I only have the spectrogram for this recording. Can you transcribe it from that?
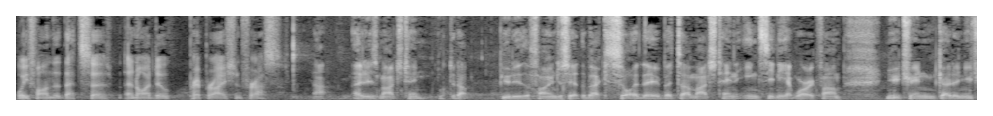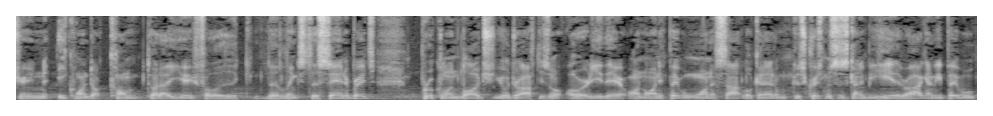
We find that that's a, an ideal preparation for us. No, it is March 10. Looked it up beauty of the phone just out the back side there. But uh, March 10 in Sydney at Warwick Farm. Nutrien, go to nutrienequine.com.au, follow the, the links to standardbreds. Brooklyn Lodge, your draft is already there online. If people want to start looking at them, because Christmas is going to be here, there are going to be people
